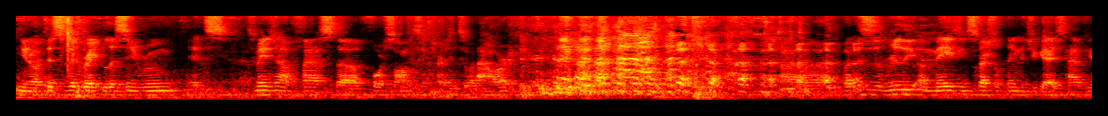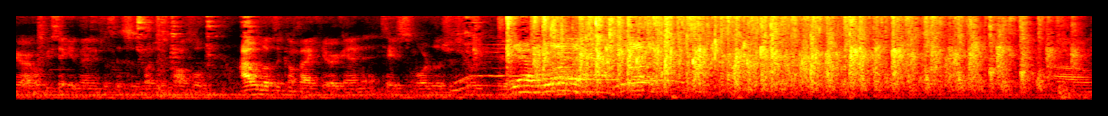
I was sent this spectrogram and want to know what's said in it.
you know, this is a great listening room. It's it's amazing how fast uh, four songs can turn into an hour. uh, but this is a really amazing, special thing that you guys have here. I hope you take advantage of this as much as possible. I would love to come back here again and taste some more delicious food. Yeah, we love it. We love it. Um,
